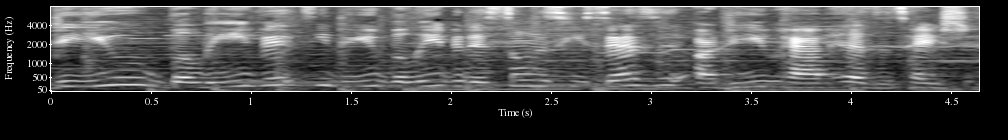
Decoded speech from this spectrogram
do you believe it? Do you believe it as soon as he says it or do you have hesitation?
